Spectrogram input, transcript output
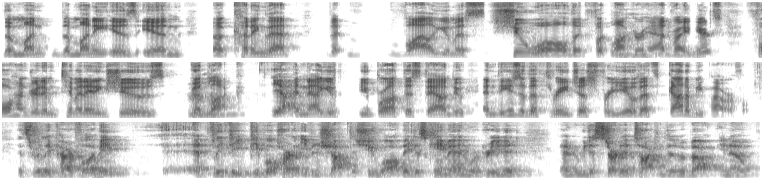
the mon- the money is in uh, cutting that that voluminous shoe wall that Footlocker mm-hmm. had, right? Here's 400 intimidating shoes. Good mm-hmm. luck. Yeah. And now you've you brought this down to, and these are the three just for you. That's got to be powerful. It's really powerful. I mean, at Fleet Feet, people hardly even shop the shoe wall. They just came in, were greeted, and we just started talking to them about you know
